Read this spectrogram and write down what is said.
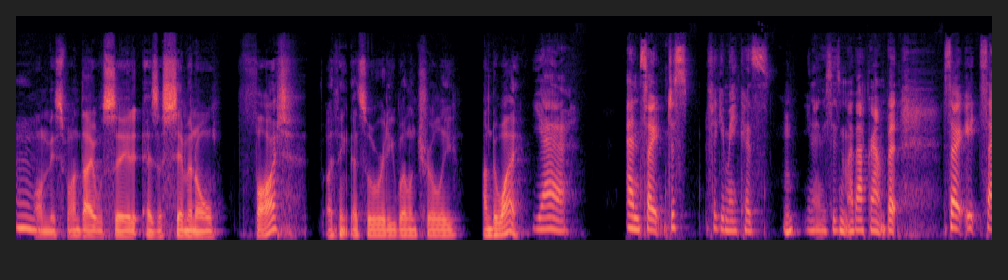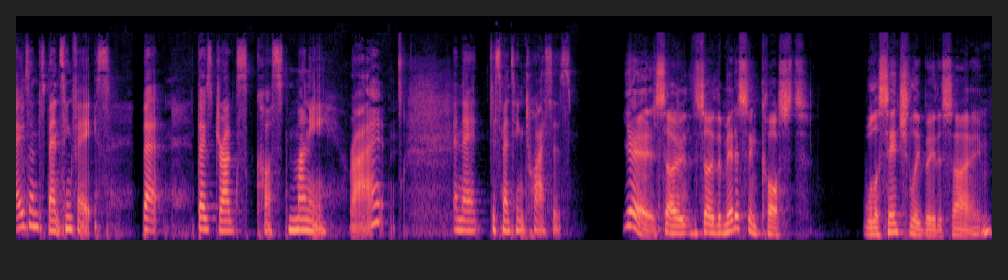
mm. on this one. They will see it as a seminal fight. I think that's already well and truly underway. Yeah. And so just forgive me because, hmm? you know, this isn't my background, but so it saves on dispensing fees, but those drugs cost money, right? And they're dispensing twice as Yeah, so so the medicine cost will essentially be the same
